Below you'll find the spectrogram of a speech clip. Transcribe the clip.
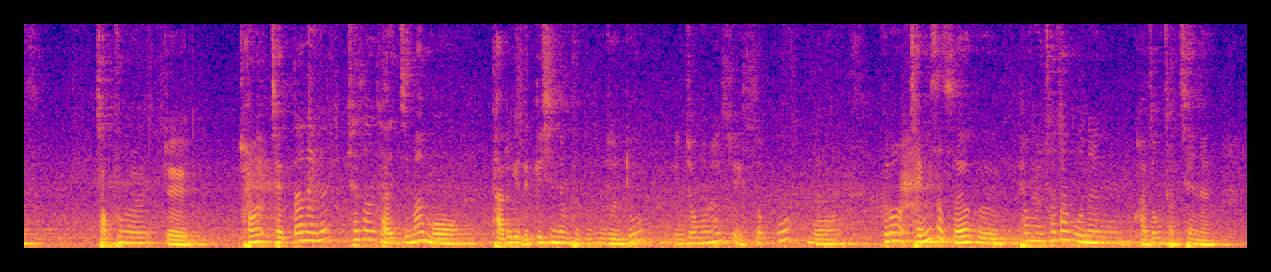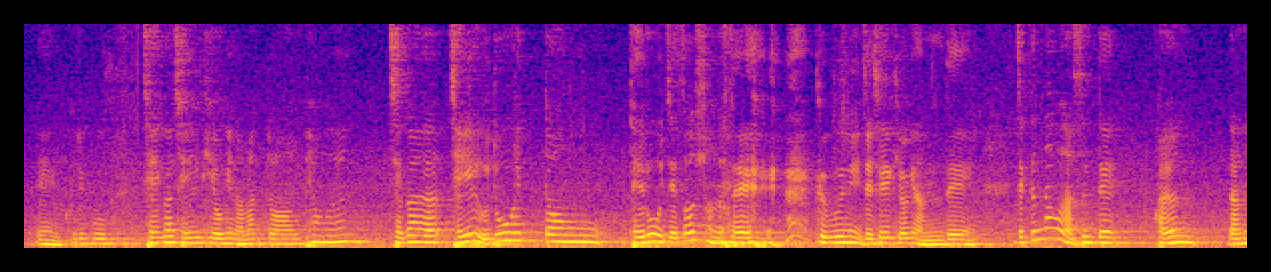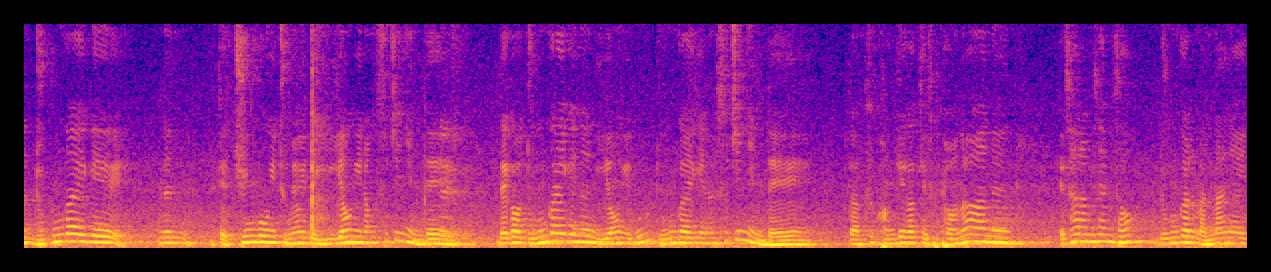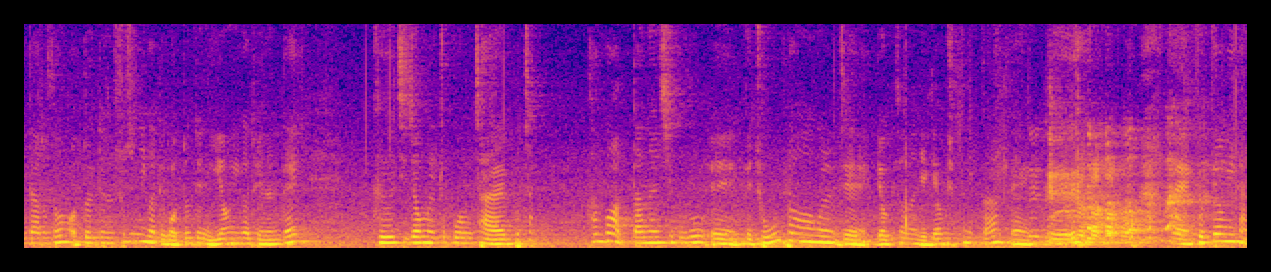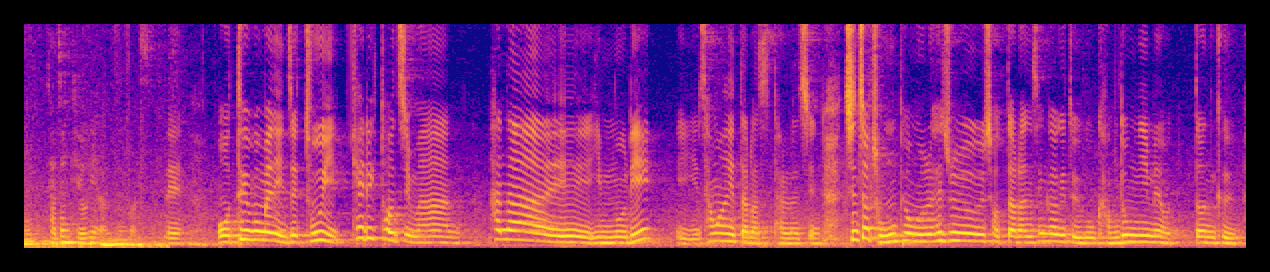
작품을 이제 저, 제 딴에는 최선을 다했지만 뭐 다르게 느끼시는 부분들도 인정을 할 수 있었고 뭐 그런 재밌었어요. 그 평을 찾아보는 과정 자체는. 네 그리고 제가 제일 기억에 남았던 평은 제가 제일 의도했던 대로 이제 써주셨는데 그분이 이제 제일 기억에 남는데 이제 끝나고 났을 때 과연 나는 누군가에게는 이렇게 주인공이 두 명인데 이영이랑 수진인데 내가 누군가에게는 이영이고 누군가에게는 수진인데 그러니까 그 관계가 계속 변화하는 사람 삶에서 누군가를 만나냐에 따라서 어떨 때는 수진이가 되고 어떨 때는 이영이가 되는데 그 지점을 조금 잘 포착 한것 같다는 식으로 예, 그 좋은 평을 이제 여기서는 얘기하고 싶으니까 네, 그, 네, 그 평이 가, 가장 기억에 남는 것 같습니다. 네. 어떻게 보면 이제 두 이- 캐릭터지만 하나의 인물이 이 상황에 따라서 달라진 진짜 좋은 평을 해주셨다라는 생각이 들고 감독님의 어떤 그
